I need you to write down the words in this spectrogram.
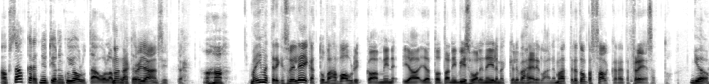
Onko salkkarit nyt jo niin kuin joulutauolla No muuten? näköjään sitten. Aha, Mä ihmettelinkin, se oli leikattu vähän vauhdikkaammin ja, ja tota, niin visuaalinen ilmekin oli vähän erilainen. Mä ajattelin, että onpa salkkareita freesattu. joo.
